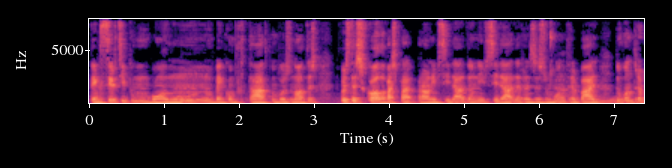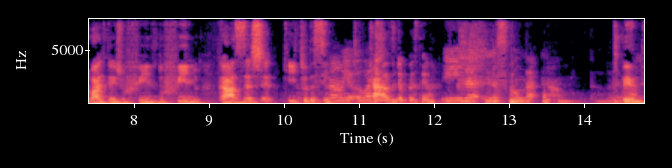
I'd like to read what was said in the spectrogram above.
Tem que ser tipo um bom aluno, bem comportado, com boas notas. Depois da escola vais para, para a universidade, da universidade arranjas um bom Ah. trabalho, do bom trabalho tens o filho, do filho casas eh, e tudo assim. Não, eu, eu acho. Caso depois tem um E na, na secundária. Não. Depende,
